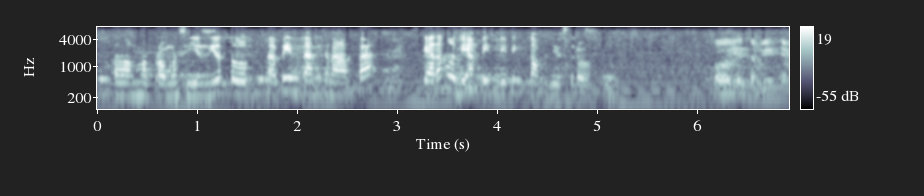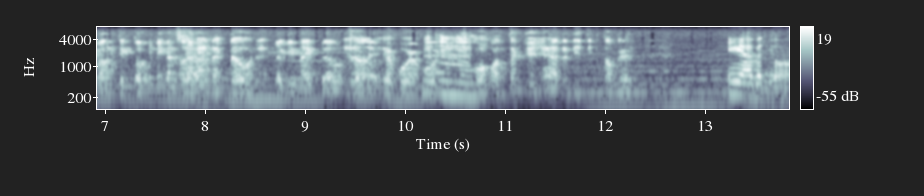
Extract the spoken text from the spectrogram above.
eh, ngepromosiin YouTube, tapi entah kenapa sekarang lebih aktif di TikTok justru. Oh iya, tapi emang TikTok ini kan Lagi sekarang naik daun ya. lagi naik daun Ya, soalnya. ya boy boy. Mm-mm. Semua konten kayaknya ada di TikTok ya. Iya betul.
